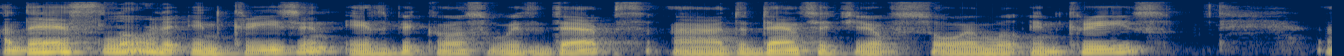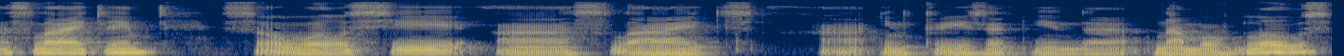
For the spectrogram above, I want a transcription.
And they're slowly increasing is because with depth uh, the density of soil will increase slightly. So we'll see a slight uh, increase in the number of blows,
